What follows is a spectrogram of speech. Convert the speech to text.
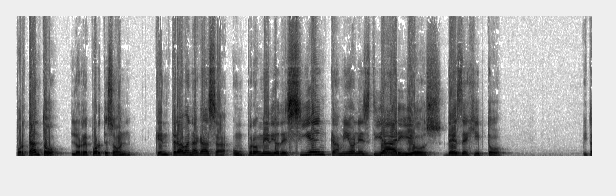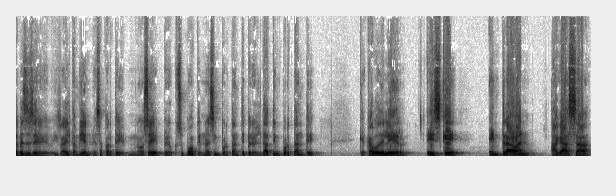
Por tanto, los reportes son que entraban a Gaza un promedio de 100 camiones diarios desde Egipto y tal vez desde Israel también, esa parte no sé, pero supongo que no es importante, pero el dato importante que acabo de leer es que entraban a Gaza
